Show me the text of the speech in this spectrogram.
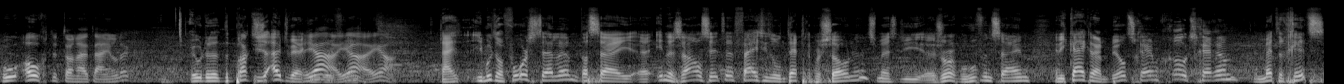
Hoe oogt het dan uiteindelijk? Hoe de, de praktische uitwerking Ja, ja, ja. Nou, je moet dan voorstellen dat zij eh, in een zaal zitten, 15 tot 30 personen. Dus mensen die eh, zorgbehoevend zijn. En die kijken naar een beeldscherm, groot scherm, met een gids.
